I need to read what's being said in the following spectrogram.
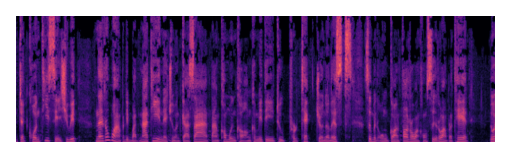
77 คนที่เสียชีวิต ในระหว่างปฏิบัติหน้าที่ในฉนวนกาซาตามข้อมูลของ Committee to Protect Journalists ซึ่งเป็นองค์กรเฝ้าระวังของสื่อระหว่างประเทศ โดย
